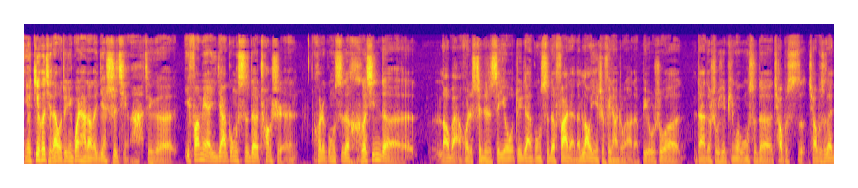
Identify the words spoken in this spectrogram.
因为结合起来，我最近观察到的一件事情啊，这个一方面，一家公司的创始人或者公司的核心的老板，或者甚至是 CEO，对这家公司的发展的烙印是非常重要的。比如说，大家都熟悉苹果公司的乔布斯，乔布斯在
